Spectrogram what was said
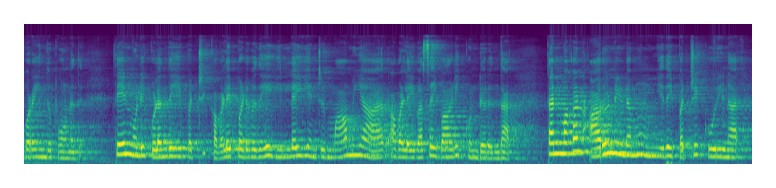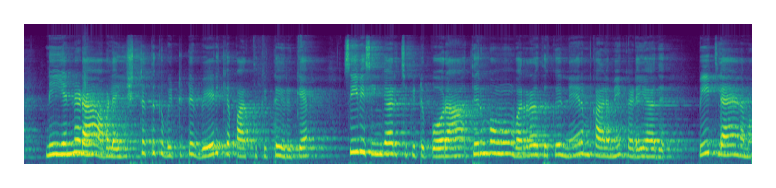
குறைந்து போனது. தேன்மொழி குழந்தையை பற்றி கவலைப்படுவதே இல்லை என்று மாமியார் அவளை வசைபாடி கொண்டிருந்தார். தன் மகன் அருணிடமும் இதை பற்றி கூறினார். நீ என்னடா அவளை இஷ்டத்துக்கு விட்டுட்டு வேடிக்கை பார்த்துக்கிட்டு இருக்க? சீவி சிங்காரிச்சுக்கிட்டு போறா திரும்பவும் வர்றதுக்கு நேரம் காலமே கிடையாது. வீட்டில் நம்ம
